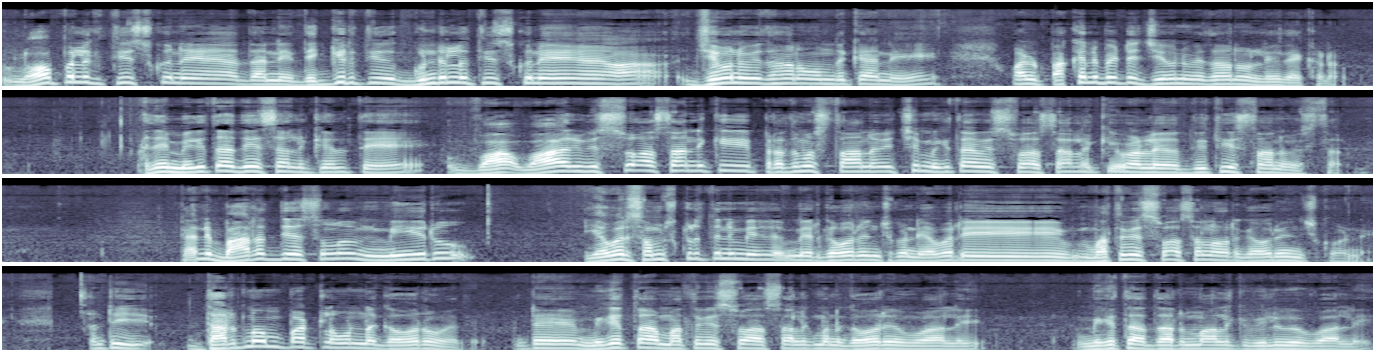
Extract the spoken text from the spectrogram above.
లోపలికి తీసుకునే దాన్ని దగ్గర తీ గుండెలో తీసుకునే జీవన విధానం ఉంది కానీ వాళ్ళు పక్కన పెట్టే జీవన విధానం లేదు ఎక్కడ. అదే మిగతా దేశాలకు వెళ్తే వా వారి విశ్వాసానికి ప్రథమ స్థానం ఇచ్చి మిగతా విశ్వాసాలకి వాళ్ళు ద్వితీయ స్థానం ఇస్తారు. కానీ భారతదేశంలో మీరు ఎవరి సంస్కృతిని మీరు మీరు గౌరవించుకోండి ఎవరి మత విశ్వాసాలను వారు గౌరవించుకోండి. అంటే ధర్మం పట్ల ఉన్న గౌరవం అది. అంటే మిగతా మత విశ్వాసాలకు మనం గౌరవం ఇవ్వాలి మిగతా ధర్మాలకి విలువ ఇవ్వాలి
